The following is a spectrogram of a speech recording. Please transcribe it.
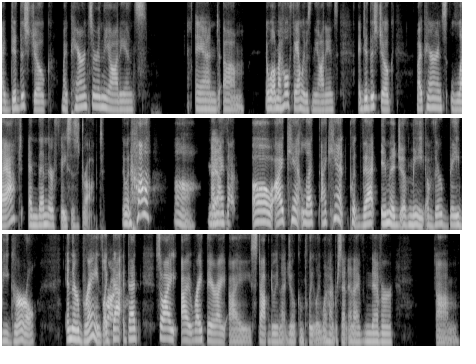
I did this joke. My parents are in the audience and um well my whole family was in the audience. I did this joke. My parents laughed and then their faces dropped. They went, ha, ah. Yeah. And I thought, oh, I can't let, I can't put that image of me, of their baby girl in their brains like right. that, that. So I, I, right there, I, I stopped doing that joke completely 100%. And I've never, um,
